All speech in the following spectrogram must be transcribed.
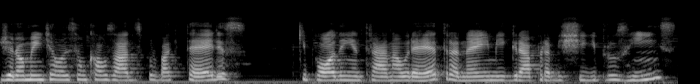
Geralmente elas são causadas por bactérias que podem entrar na uretra, né, e migrar para a bexiga e para os rins.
